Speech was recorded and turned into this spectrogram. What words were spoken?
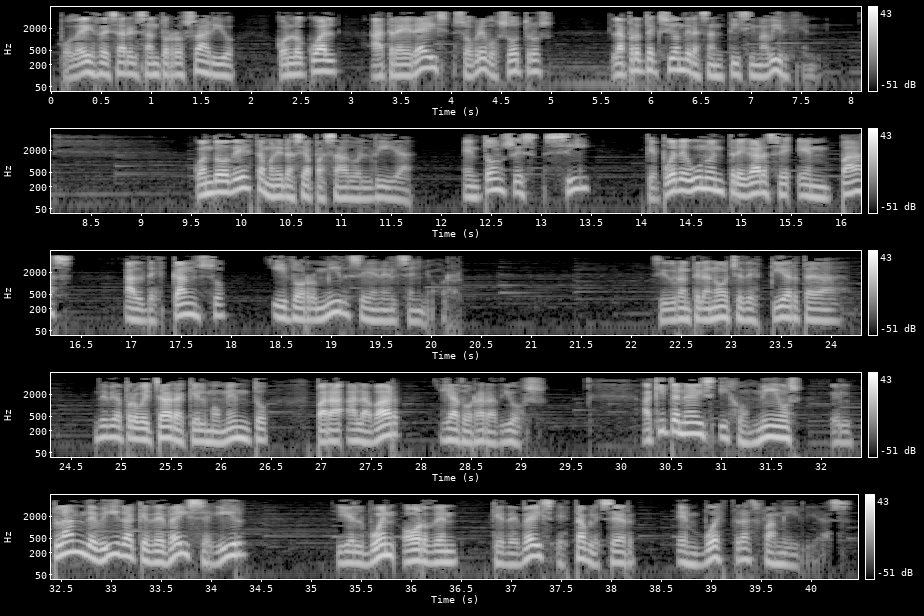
Podéis rezar el Santo Rosario, con lo cual atraeréis sobre vosotros la protección de la Santísima Virgen. Cuando de esta manera se ha pasado el día, entonces sí que puede uno entregarse en paz al descanso y dormirse en el Señor. Si durante la noche despierta, debe aprovechar aquel momento para alabar y adorar a Dios. Aquí tenéis, hijos míos, el plan de vida que debéis seguir y el buen orden que debéis establecer en vuestras familias.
